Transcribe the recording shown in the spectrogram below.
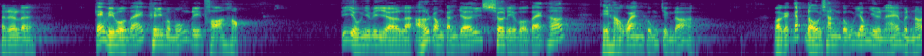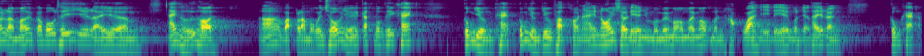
thật ra là cái vị bồ tát khi mà muốn đi thọ học, ví dụ như bây giờ là ở trong cảnh giới sơ địa bồ tát hết thì hào quang cũng chừng đó. Và cái cách độ sanh cũng giống như nãy mình nói là mới có bố thí với lại ái ngữ thôi. Đó hoặc là một cái số những cái cách bố thí khác cúng dường khác cúng dường chư Phật. Hồi nãy nói sơ địa nhưng mà mai, mai mốt mình học qua nhị địa mình sẽ thấy rằng cúng khác à.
